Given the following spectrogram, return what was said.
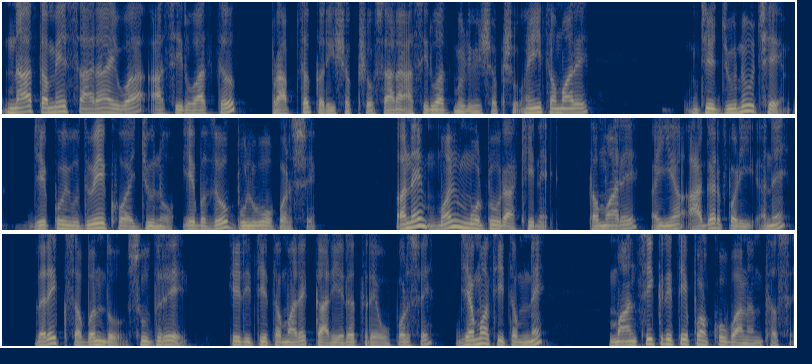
ના તમે સારા એવા આશીર્વાદ પ્રાપ્ત કરી શકશો, સારા આશીર્વાદ મેળવી શકશો. અહીં તમારે જે જૂનું છે, જે કોઈ ઉદ્વેગ હોય જૂનો, એ બધો ભૂલવો પડશે. અને મન મોટું રાખીને તમારે અહીંયા આગળ પડી અને દરેક સંબંધો સુધરે એ રીતે તમારે કાર્યરત રહેવું પડશે, જેમાંથી તમને માનસિક રીતે પણ ખૂબ આનંદ થશે.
